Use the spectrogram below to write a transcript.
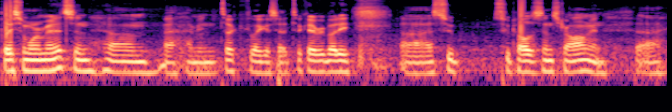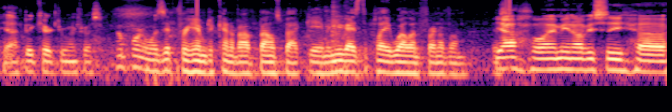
play some more minutes. And um, I mean, it took, like I said, it took everybody. Uh, Soup held us in strong, and uh, yeah, big character win for us. How important was it for him to kind of have a bounce back game and you guys to play well in front of him? Yeah, well, I mean, obviously, uh,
